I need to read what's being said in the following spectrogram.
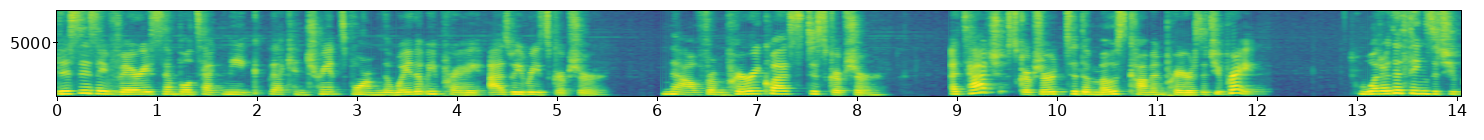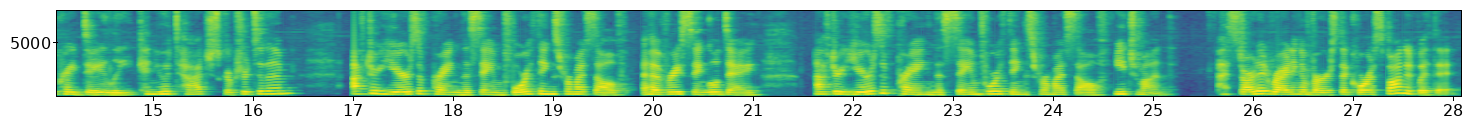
This is a very simple technique that can transform the way that we pray as we read scripture. Now, from prayer requests to scripture. Attach scripture to the most common prayers that you pray. What are the things that you pray daily? Can you attach scripture to them? After years of praying the same four things for myself every single day, after years of praying the same four things for myself each month, I started writing a verse that corresponded with it.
